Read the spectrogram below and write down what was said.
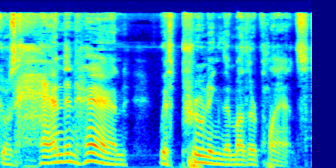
goes hand in hand with pruning the mother plants.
